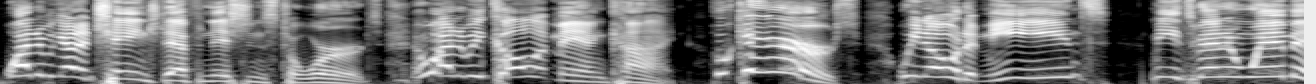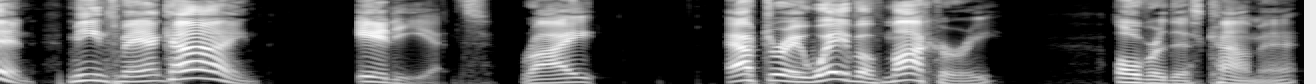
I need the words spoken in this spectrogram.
Why do we got to change definitions to words? And why do we call it mankind? Who cares? We know what it means. It means men and women. It means mankind. Idiots, right? After a wave of mockery over this comment,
